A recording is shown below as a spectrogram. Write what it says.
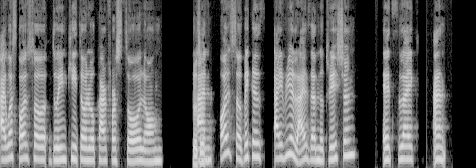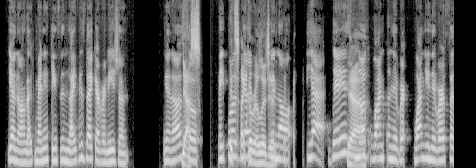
I was also doing keto low carb for so long. And also because I realized that nutrition, it's like, and you know, like many things in life, is like a religion, you know? yes, So people it's like get a religion. you know, yeah, there is Yeah. not one univer- one universal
